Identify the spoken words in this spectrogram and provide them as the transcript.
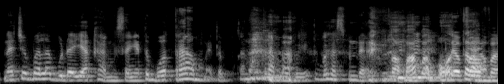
Nah, cobalah budayakan misalnya itu botram, itu bukan botram Ibu, itu bahasa Sunda. Nggak apa-apa, Tidak botram. apa-apa.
